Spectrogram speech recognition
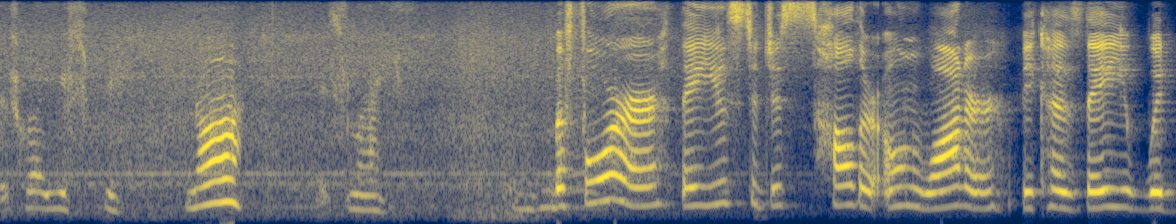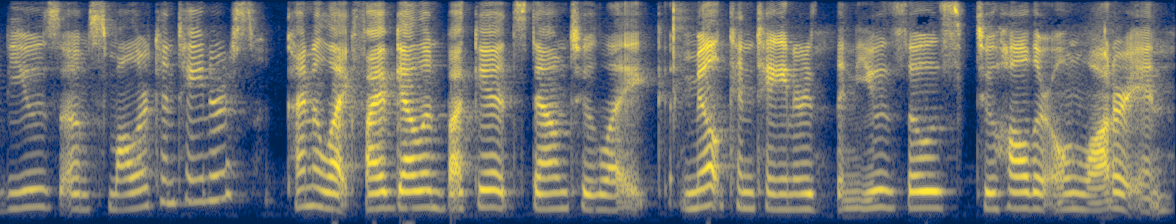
That's what it used to be. No, it's nice. Mm-hmm. Before, they used to just haul their own water because they would use um, smaller containers, kind of like five gallon buckets down to like milk containers, and use those to haul their own water in.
